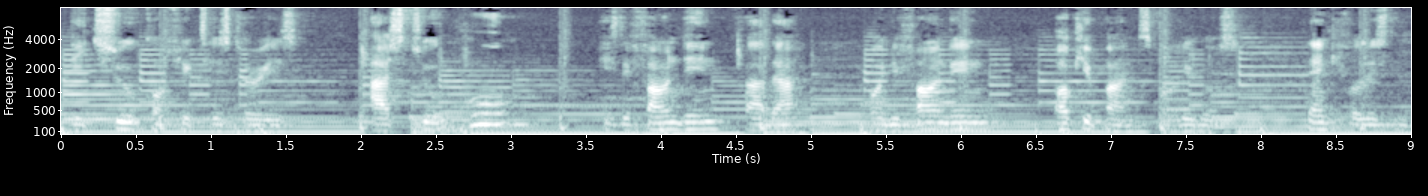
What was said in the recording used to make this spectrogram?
the two conflicting stories as to who is the founding father or the founding occupant of Lagos. Thank you for listening.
